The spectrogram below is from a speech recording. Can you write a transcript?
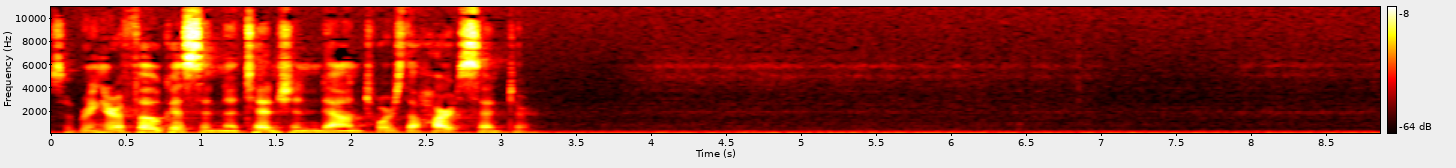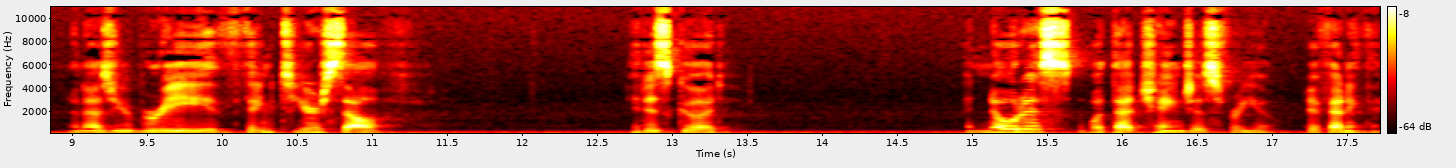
So bring your focus and attention down towards the heart center. And as you breathe, think to yourself, it is good. And notice what that changes for you, if anything.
